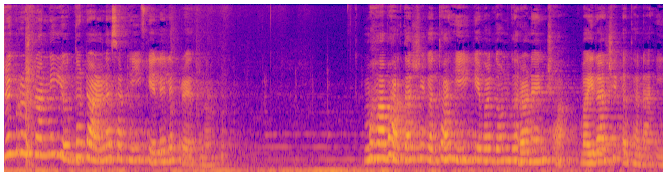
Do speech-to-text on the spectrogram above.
श्रीकृष्णांनी युद्ध टाळण्यासाठी केलेले प्रयत्न. महाभारताची कथा ही केवळ दोन घराण्यांच्या वैराची कथा नाही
